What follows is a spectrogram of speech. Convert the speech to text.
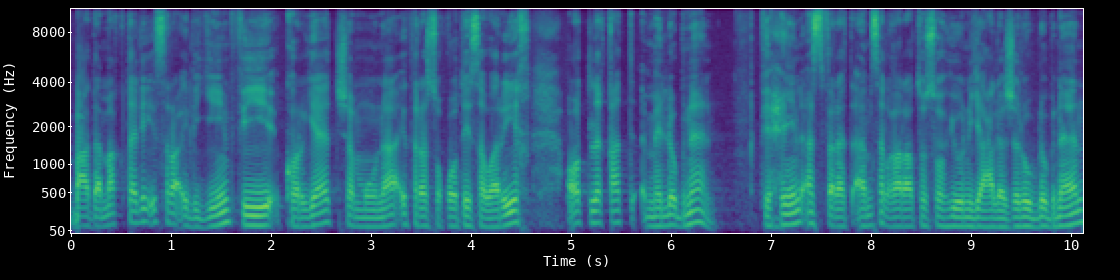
بعد مقتل إسرائيليين في كوريات شمونة إثر سقوط صواريخ أطلقت من لبنان. في حين أسفرت أمس الغارات الصهيونية على جنوب لبنان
